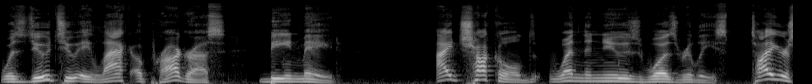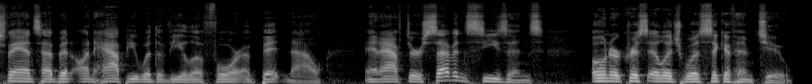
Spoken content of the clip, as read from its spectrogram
was due to a lack of progress being made. I chuckled when the news was released Tigers fans have been unhappy with Avila for a bit now, and after seven seasons, owner Chris Ilitch was sick of him too.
